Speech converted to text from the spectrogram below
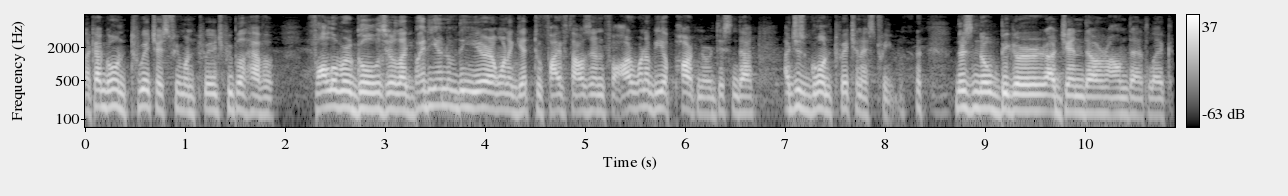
Like I go on Twitch, I stream on Twitch. People have a follower goals. You're like, by the end of the year, I want to get to 5,000. I want to be a partner, this and that. I just go on Twitch and I stream. There's no bigger agenda around that. Like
